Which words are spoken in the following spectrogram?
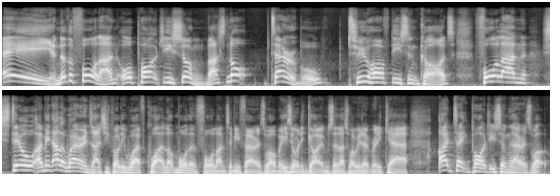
Hey, another Forlan or Park Ji-sung. That's not terrible. Two half decent cards. Forlan still, I mean, Aloeran's actually probably worth quite a lot more than Forlan, to be fair, as well. But he's already got him, so that's why we don't really care. I'd take Park Ji-sung there as well.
